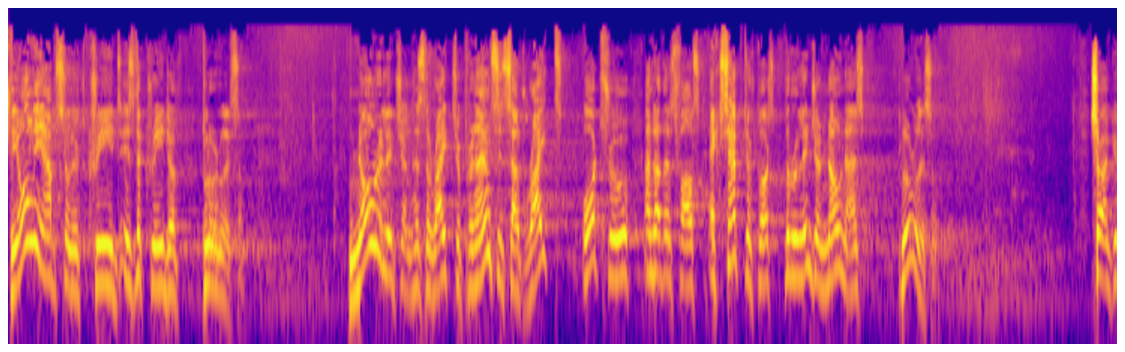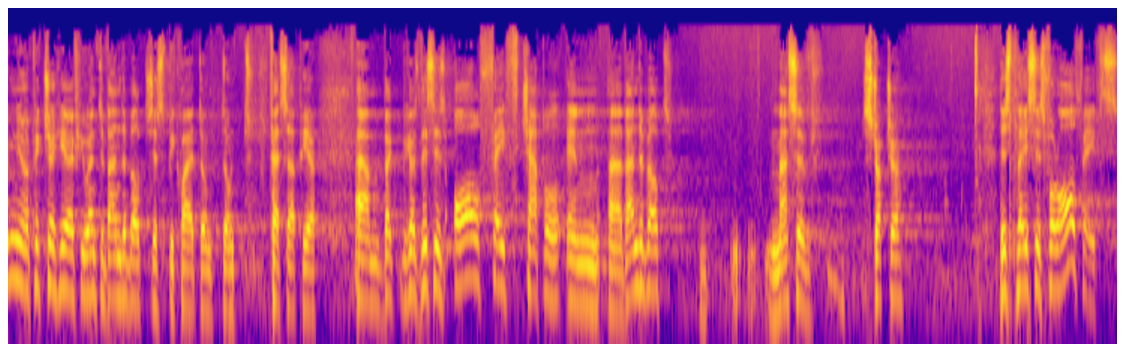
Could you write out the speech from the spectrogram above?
The only absolute creed is the creed of pluralism. No religion has the right to pronounce itself right or true and others false, except, of course, the religion known as pluralism. So I've given you a picture here. If you went to Vanderbilt, just be quiet, don't, don't fess up here. Um, but because this is all faith chapel in uh, Vanderbilt, massive structure. This place is for all faiths.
